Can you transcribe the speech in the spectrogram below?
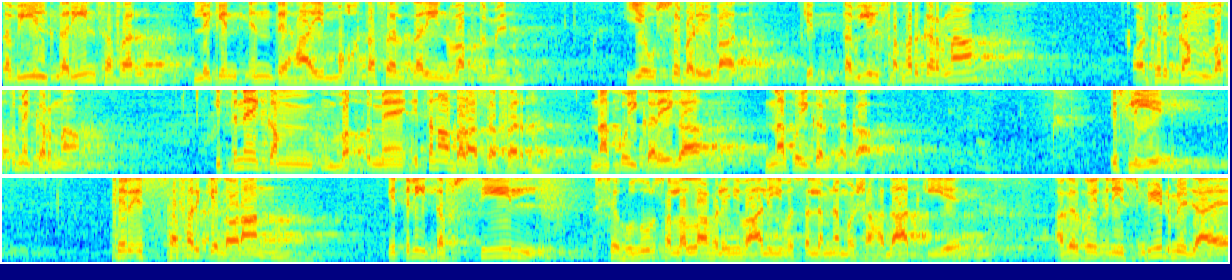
तवील तरीन सफ़र, लेकिन इंतहाई मुख्तसर तरीन वक्त में। ये उससे बड़ी बात कि तवील सफ़र करना और फिर कम वक्त में करना। इतने कम वक्त में इतना बड़ा सफ़र ना कोई करेगा, ना कोई कर सका। इसलिए फिर इस सफ़र के दौरान इतनी तफसील से हुजूर सल्लल्लाहु अलैहि वसल्लम ने मुशाहदात किए। अगर कोई इतनी स्पीड में जाए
